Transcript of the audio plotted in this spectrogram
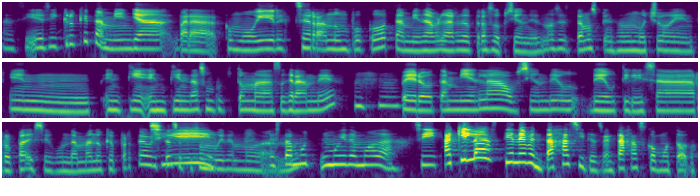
Así es, y creo que también ya para como ir cerrando un poco, también hablar de otras opciones, ¿no? estamos pensando mucho en, en, en, tiendas un poquito más grandes, pero también la opción de, de, utilizar ropa de segunda mano, que aparte ahorita se puso muy de moda. Está muy, muy de moda, sí. Aquí las tiene ventajas y desventajas como todo.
